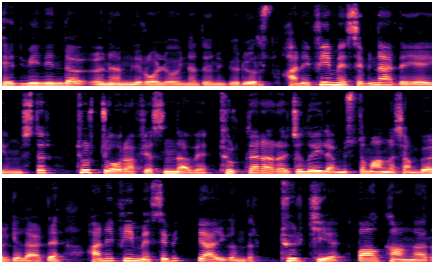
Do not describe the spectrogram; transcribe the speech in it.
tedvininde önemli rol oynadığını görüyoruz. Hanefi mezhebi nerede yayılmıştır? Türk coğrafyasında ve Türkler aracılığıyla Müslümanlaşan bölgelerde Hanefi mezhebi yaygındır. Türkiye, Balkanlar,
